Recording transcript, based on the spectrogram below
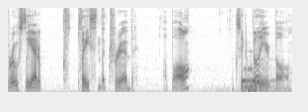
Grossly out of place in the crib. A ball? Looks like a billiard ball.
